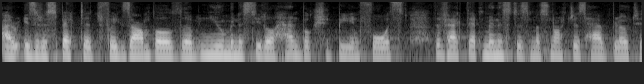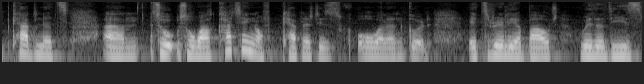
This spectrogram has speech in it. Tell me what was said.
are, is respected. For example, the new ministerial handbook should be enforced. The fact that ministers must not just have bloated cabinets. Um, so, so while cutting off cabinet is all well and good, it's really about whether these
